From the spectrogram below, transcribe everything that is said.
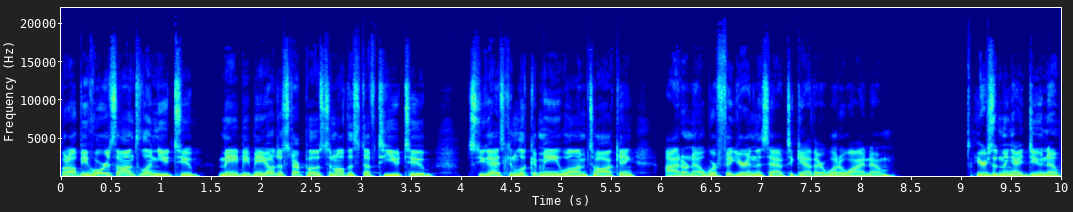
But I'll be horizontal on YouTube. Maybe. Maybe I'll just start posting all this stuff to YouTube so you guys can look at me while I'm talking. I don't know. We're figuring this out together. What do I know? Here's something I do know.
